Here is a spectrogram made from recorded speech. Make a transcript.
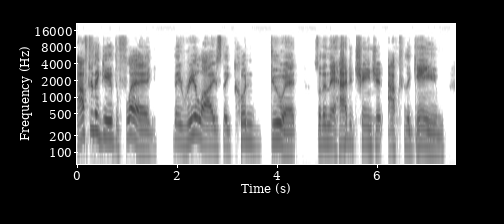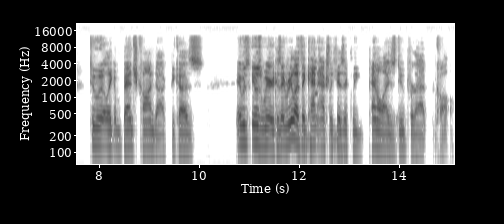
after they gave the flag, they realized they couldn't do it, so then they had to change it after the game to uh, like a bench conduct because it was it was weird because they realized they can't actually physically penalize Duke for that call.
